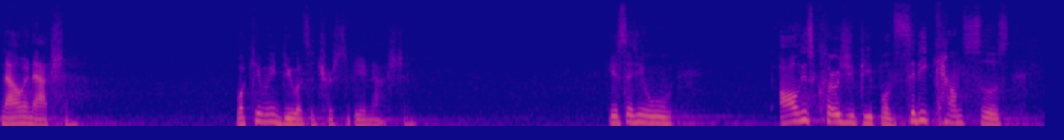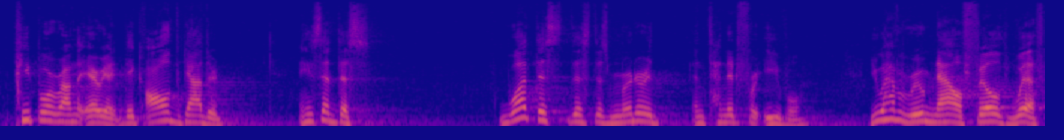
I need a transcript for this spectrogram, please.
now in action. What can we do as a church to be in action? He said he will, all these clergy people, city councils, people around the area, they all gathered. And he said this What this, this, this murder intended for evil? You have a room now filled with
